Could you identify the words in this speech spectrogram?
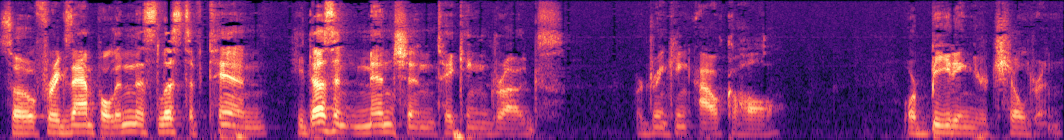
So, for example, in this list of 10, he doesn't mention taking drugs or drinking alcohol or beating your children.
